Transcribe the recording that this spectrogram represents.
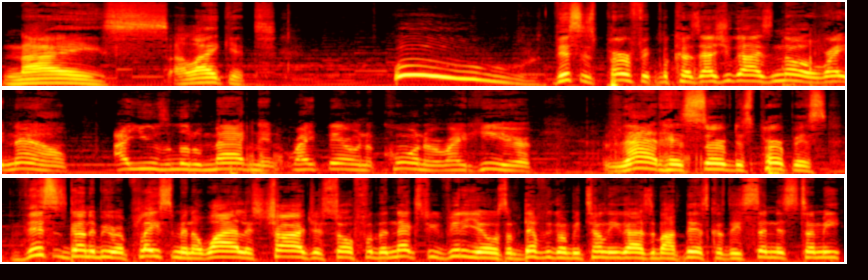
Nice. I like it. Woo! This is perfect because as you guys know, right now, I use a little magnet right there in the corner right here. That has served its purpose. This is going to be replacement, a wireless charger. So for the next few videos, I'm definitely going to be telling you guys about this because they send this to me.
